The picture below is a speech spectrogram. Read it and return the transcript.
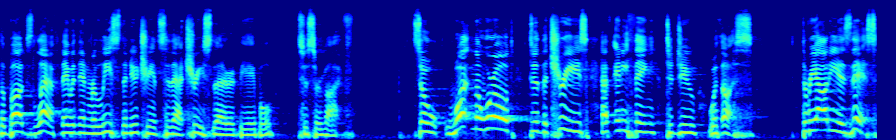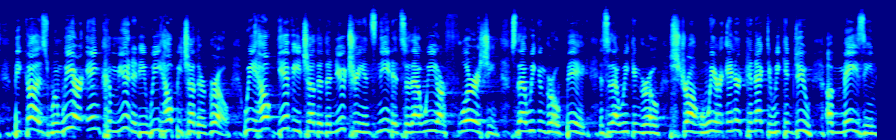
the bugs left, they would then release the nutrients to that tree so that it would be able to survive. So, what in the world do the trees have anything to do with us? The reality is this because when we are in community, we help each other grow. We help give each other the nutrients needed so that we are flourishing, so that we can grow big, and so that we can grow strong. When we are interconnected, we can do amazing,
